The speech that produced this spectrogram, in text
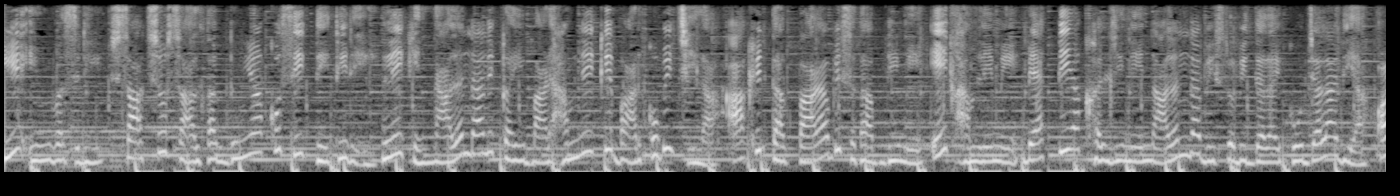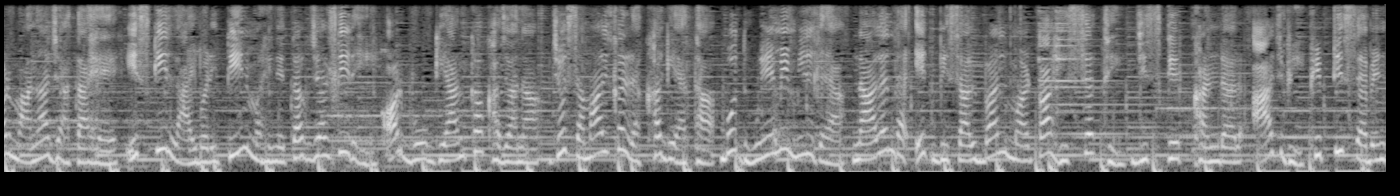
ये यूनिवर्सिटी 700 साल तक दुनिया को सीख देती रही, लेकिन नालंदा ने कई बार हमले के बाढ़ को भी झेला। आखिर तक बारहवीं शताब्दी में एक हमले में व्यक्ति या खलजी ने नालंदा विश्वविद्यालय को जला दिया और माना जाता है, इसकी लाइब्रेरी तीन महीने तक जलती रही और वो ज्ञान का खजाना जो संभाल कर रखा गया था, वो धुएँ में मिल गया। नालंदा एक विशाल मठ का हिस्सा थी, जिसके खंडर आज भी 57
